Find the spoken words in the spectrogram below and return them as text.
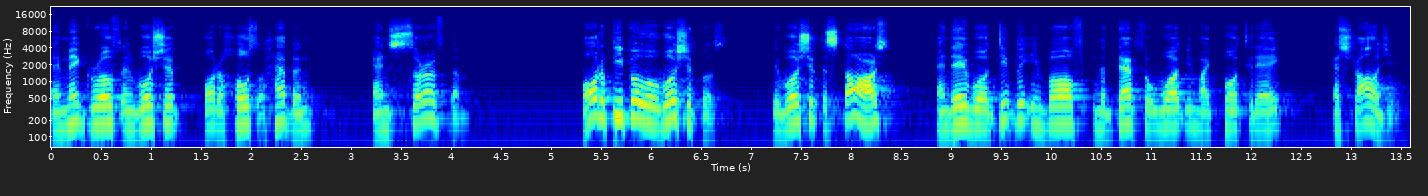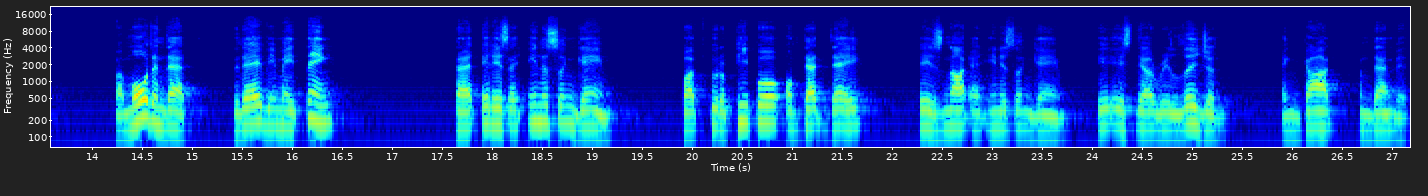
and make groves and worship all the hosts of heaven and serve them. All the people were worshippers. They worshiped the stars and they were deeply involved in the depths of what we might call today astrology. But more than that, today we may think that it is an innocent game. But to the people of that day, it is not an innocent game. It is their religion, and God condemned it.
